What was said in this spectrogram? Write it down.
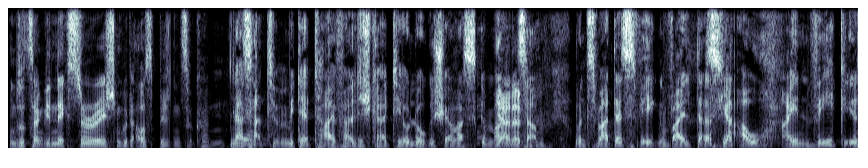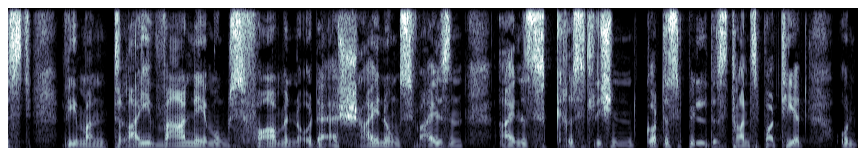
um sozusagen die Next Generation gut ausbilden zu können. Das hat mit der Dreifaltigkeit theologisch ja was gemeinsam. Ja, und zwar deswegen, weil das ja auch ein Weg ist, wie man drei Wahrnehmungsformen oder Erscheinungsweisen eines christlichen Gottesbildes transportiert und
